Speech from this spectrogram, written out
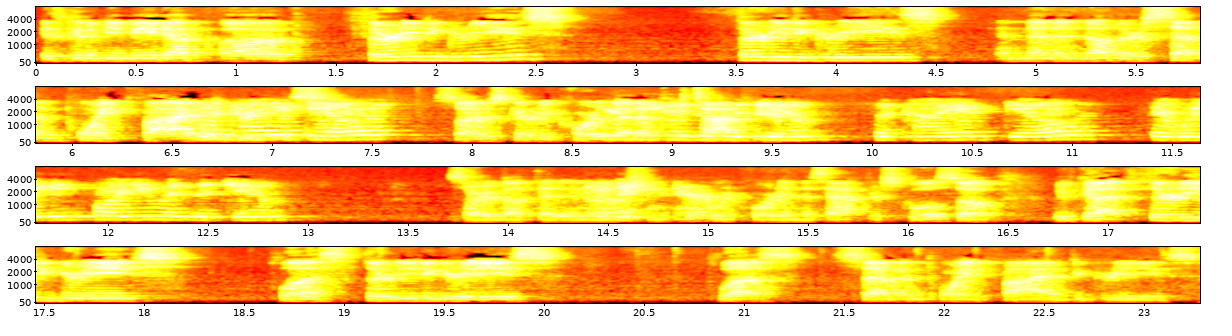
is going to be made up of 30 degrees, 30 degrees, and then another 7.5 degrees. Gill, so I'm just going to record that at the top the here. Sakaya Gill, they're waiting for you in the gym. Sorry about that interruption here. I'm recording this after school. So we've got 30 degrees plus 30 degrees plus 7.5 degrees.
